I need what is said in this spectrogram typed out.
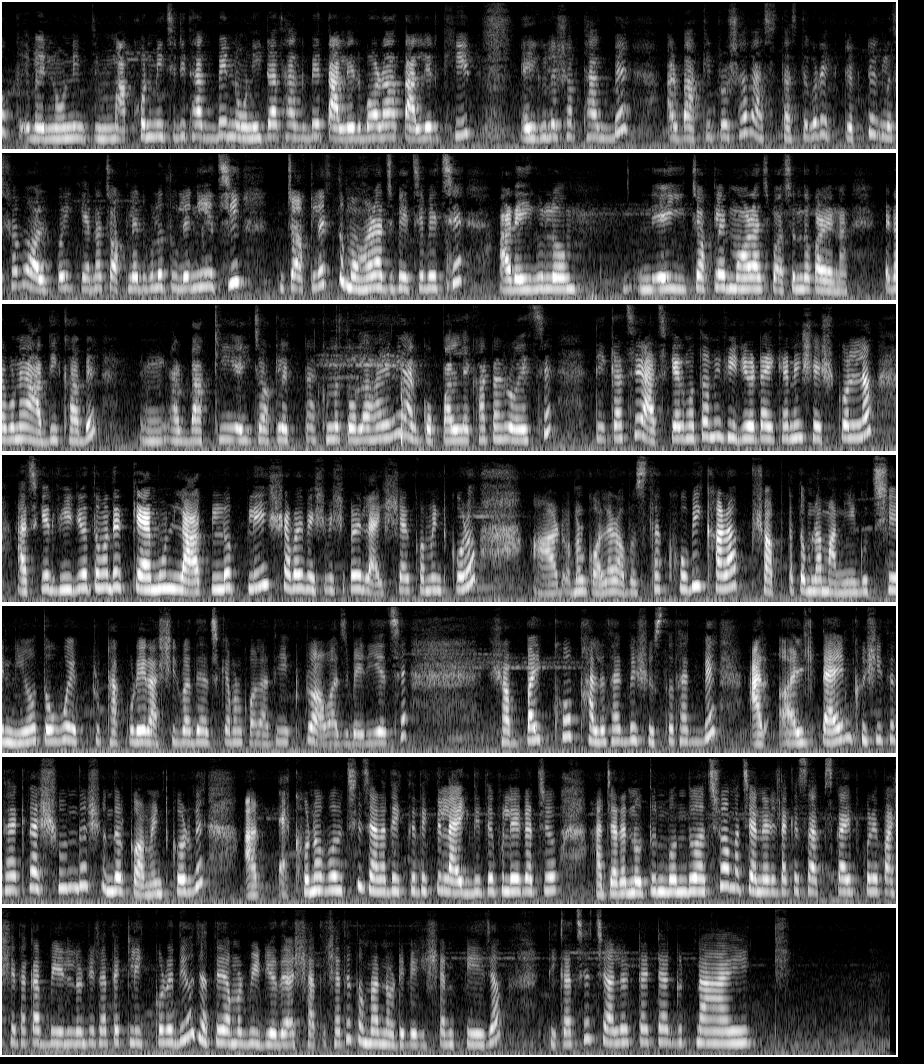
ননি, মাখন মিচড়ি থাকবে, ননিটা থাকবে, তালের বড়া, তালের ক্ষীর, এইগুলো সব থাকবে। আর বাকি প্রসাদ আস্তে আস্তে করে একটু একটু এগুলো সব অল্পই কেনা। চকলেটগুলো তুলে নিয়েছি। চকলেট তো মহারাজ বেছে বেছে, আর এইগুলো, এই চকলেট মহারাজ পছন্দ করে না। এটা মনে হয় আদি খাবে। আর বাকি এই চকলেটটা এখনও তোলা হয়নি, আর গোপাল লেখাটা রয়েছে। ঠিক আছে, আজকের মতো আমি ভিডিওটা এখানেই শেষ করলাম। আজকের ভিডিও তোমাদের কেমন লাগল প্লিজ সবাই বেশি বেশি করে লাইক, শেয়ার, কমেন্ট করো। আর আমার গলার অবস্থা খুবই খারাপ, সবটা তোমরা মানিয়ে গুছিয়ে নিও। তবুও একটু ঠাকুরের আশীর্বাদে আজকে আমার গলা দিয়ে একটু আওয়াজ বেরিয়েছে। সবাই খুব ভালো থাকবে, সুস্থ থাকবে, আর অল টাইম খুশিতে থাকবে, আর সুন্দর সুন্দর কমেন্ট করবে। আর এখনও বলছি, যারা দেখতে দেখতে লাইক দিতে ভুলে গেছো, আর যারা নতুন বন্ধু আছো, আমার চ্যানেলটাকে সাবস্ক্রাইব করে পাশে থাকা বেল নোটিটাতে ক্লিক করে দিও, যাতে আমার ভিডিও দেওয়ার সাথে সাথে তোমরা নোটিফিকেশান পেয়ে যাও। ঠিক আছে, চলো, টাটা গুড নাইট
